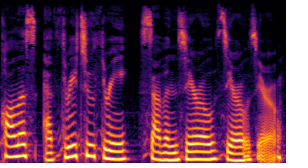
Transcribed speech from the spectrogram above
call us at 323 7000.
